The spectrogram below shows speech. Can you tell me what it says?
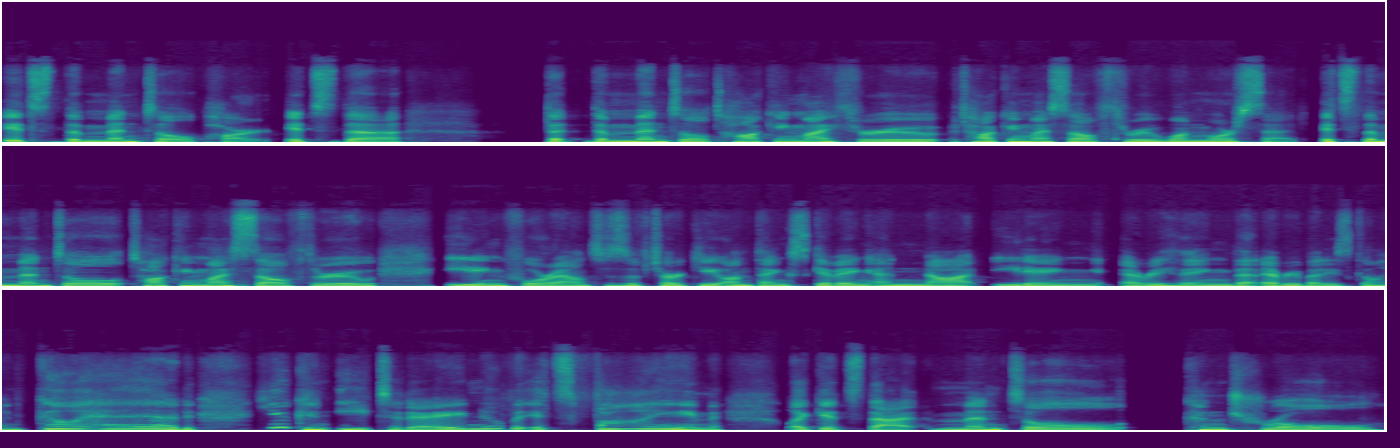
it's the mental part. It's the, the the mental talking my through talking myself through one more set. It's the mental talking myself through eating four ounces of turkey on thanksgiving and not eating everything that everybody's going go ahead. You can eat today. No but it's fine. Like it's that mental control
